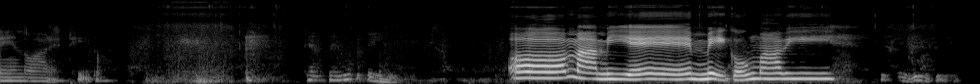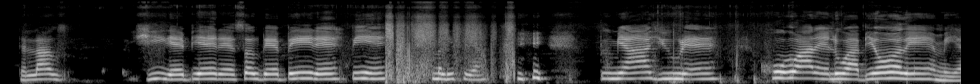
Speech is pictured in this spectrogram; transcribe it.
လင်းသွားတယ်ထိသွားတယ်တဲ့ဘယ်လိုအိမ်အော်မာမီရဲ့မေကုံမာပြီဒီလောက်ရီးတယ်ပြဲတယ်စုပ်တယ်ပေးတယ်ပြီးရင်မလေးဖေသူများယူတယ်ခိုးသွားတယ်လို့ကပြောတယ်အမေက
